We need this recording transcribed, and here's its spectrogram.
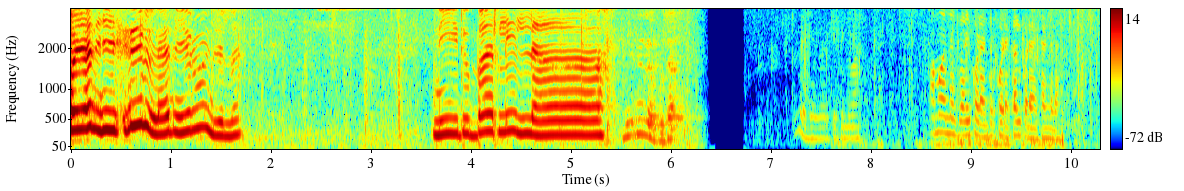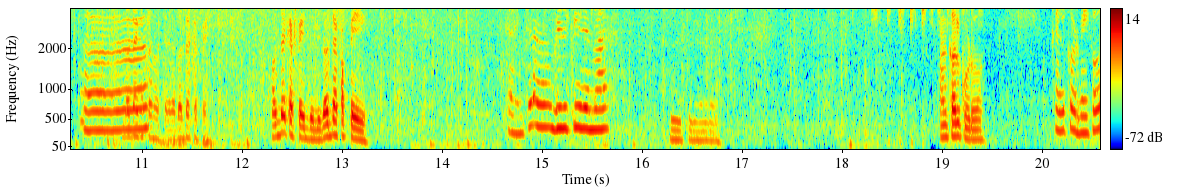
ಅಯ್ಯೋ ನೀರಿಲ್ಲ ನೀರು ಬಂದಿಲ್ಲ. ನೀರು ಬರಲಿಲ್ಲ. ದೊಡ್ಡ ಕಪ್ಪೆ ಇದ್ದಲ್ಲಿ ದೊಡ್ಡ ಕಪ್ಪೆ ಕಲ್ ಕೊಡು. ಕಲ್ ಕೊಡಬೇಕು?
